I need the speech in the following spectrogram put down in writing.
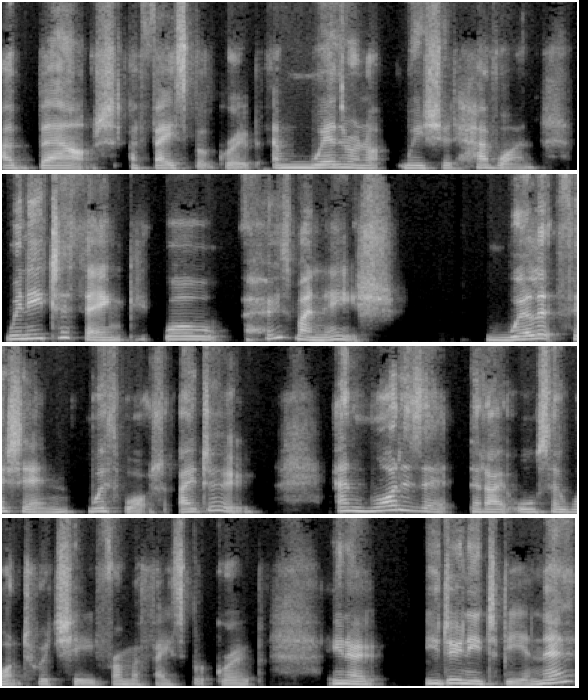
about a Facebook group and whether or not we should have one, we need to think well, who's my niche? Will it fit in with what I do? And what is it that I also want to achieve from a Facebook group? You know, you do need to be in there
